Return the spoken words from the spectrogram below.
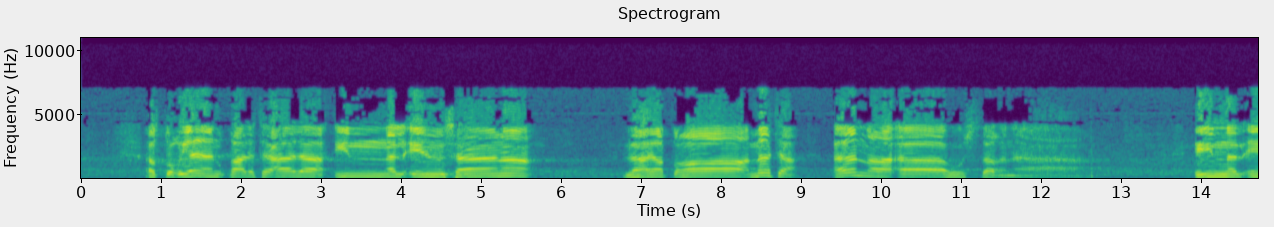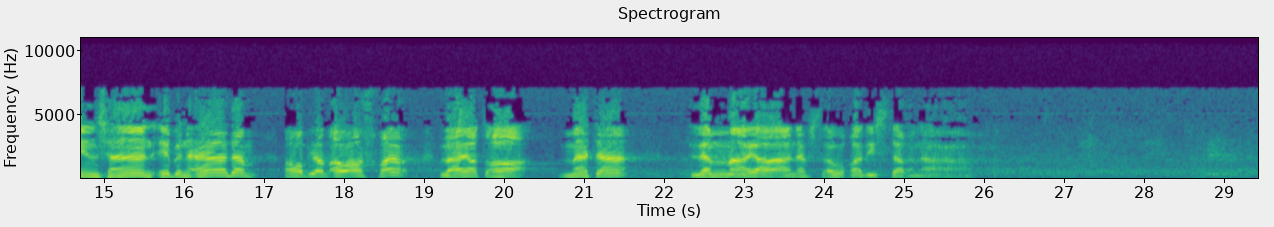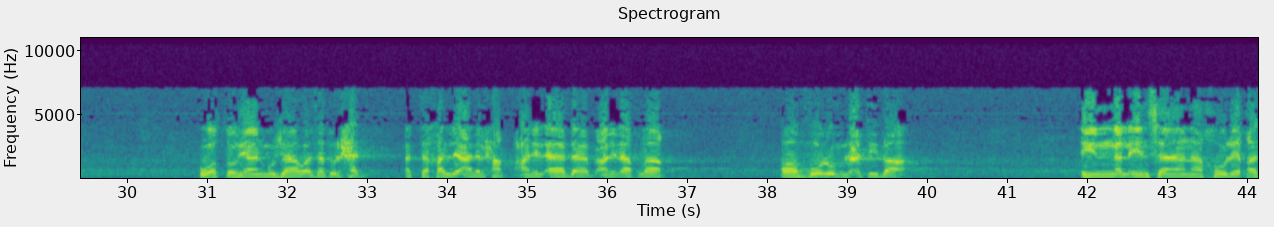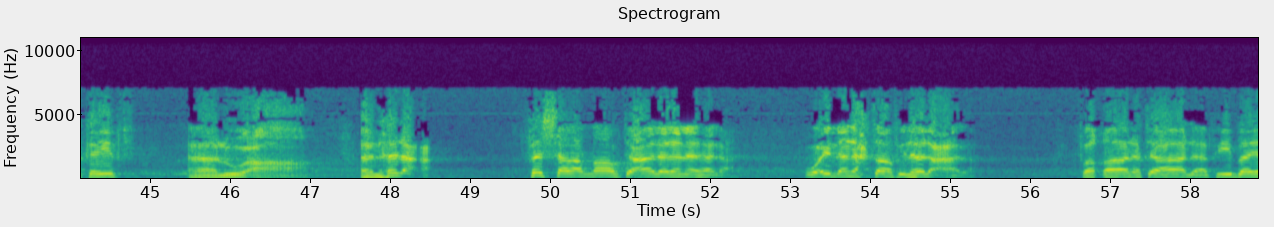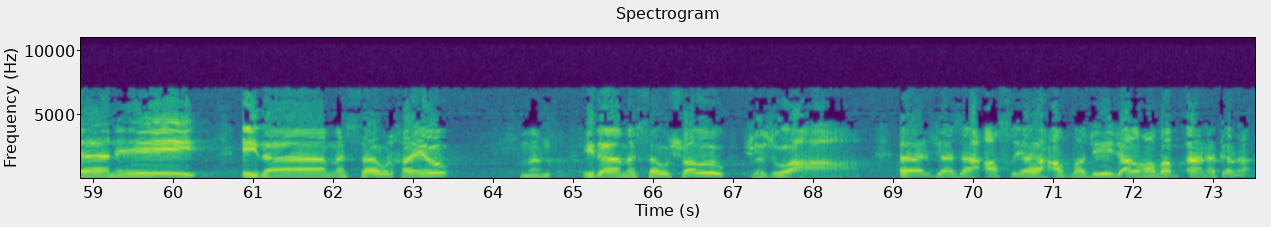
الطغيان قال تعالى إن الإنسان لا يطغى متى أن رآه استغنى. إن الإنسان ابن آدم أبيض أو أصفر لا يطغى متى؟ لما يرى نفسه قد استغنى. والطغيان مجاوزة الحد التخلي عن الحق عن الآداب عن الأخلاق. الظلم الاعتداء. إن الإنسان خلق كيف؟ آلوعا. الهلع. فسر الله تعالى لنا الهلع وإلا نحتار في الهلع هذا. فقال تعالى في بيانه إذا مسه الخير من إذا مسه الشر جزوعا. الجزع الصياح الضجيج الغضب أنا كذا.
